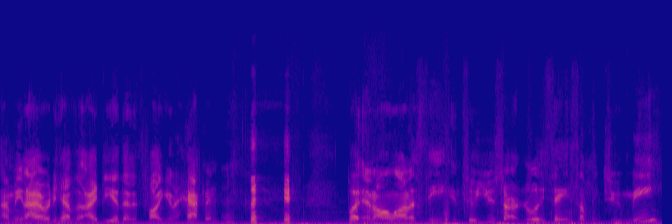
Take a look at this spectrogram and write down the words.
I mean, I already have the idea that it's probably going to happen. But in all honesty, until you start really saying something to me,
